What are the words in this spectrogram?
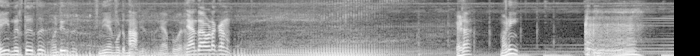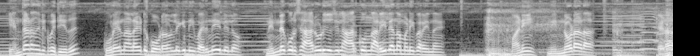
ഏയ് നിർത്ത് നിർത്ത്. വണ്ടി നിർത്ത്. നീ അങ്ങോട്ട് മാറി ഇരുന്നോ, ഞാൻ പോരാ. ഞാൻ ദാ അവിടെ കാണും. എടാ മണി. എന്താടാ നിനക്ക് പറ്റിയത്? കുറെ നാളായിട്ട് ഗോഡൗണിലേക്ക് നീ വരുന്നേ ഇല്ലല്ലോ നിന്നെ കുറിച്ച് ആരോട് ചോദിച്ചാലും ആർക്കും ഒന്നും അറിയില്ലെന്നാ മണി പറയുന്നത് മണി നിന്നോടാടാ. എടാ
